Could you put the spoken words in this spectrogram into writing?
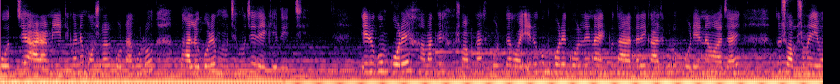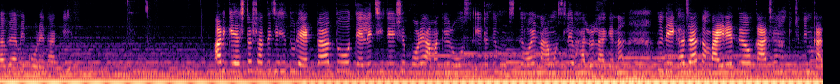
হচ্ছে আর আমি এখানে মশলার কোটাগুলো ভালো করে মুছে মুছে রেখে দিচ্ছি। এরকম করে আমাকে সব কাজ করতে হয়। এরকম করে করলে না একটু তাড়াতাড়ি কাজগুলো করে নেওয়া যায়। তো সবসময় এভাবে আমি করে থাকি। আর গ্যাসটার সাথে যেহেতু র্যাকটা তো তেলে ছিটে এসে পড়ে আমাকে রোজ এটাকে মুছতে হয়। না মুছলে ভালো লাগে না। তো দেখা যাক, বাইরেতেও কাজ কিছুদিন কাজ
